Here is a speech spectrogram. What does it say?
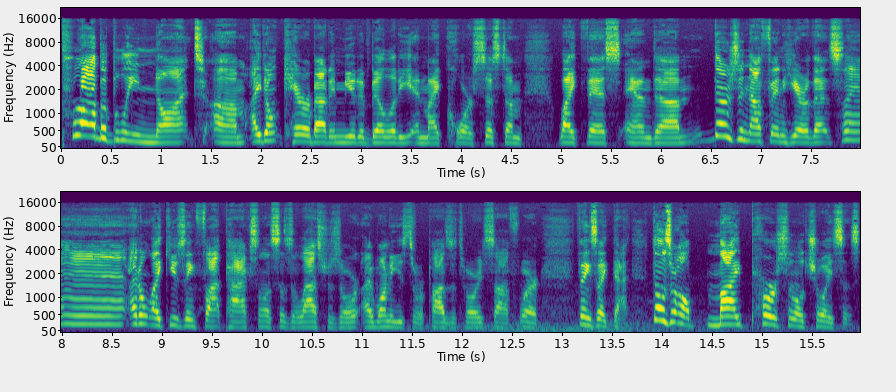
Probably not. Um, I don't care about immutability in my core system like this, and um, there's enough in here that's eh, I don't like using Flatpaks unless as a last resort. I want to use the repository software, things like that. Those are all my personal choices.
